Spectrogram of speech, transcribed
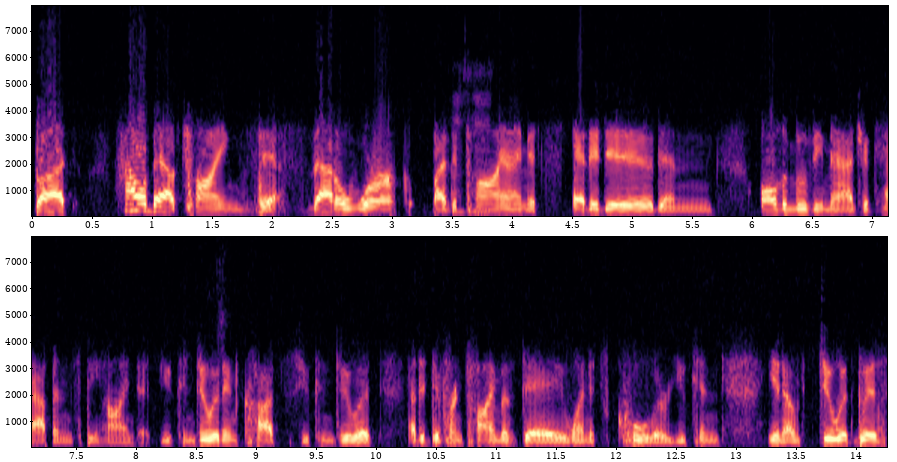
but how about trying this? That'll work by the mm-hmm. time it's edited and all the movie magic happens behind it. You can do it in cuts. You can do it at a different time of day when it's cooler. You can, you know, do it with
